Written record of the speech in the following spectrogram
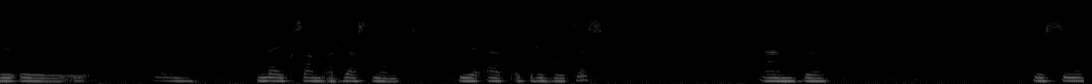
the uh, uh, make some adjustments here at attributes and uh, you see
